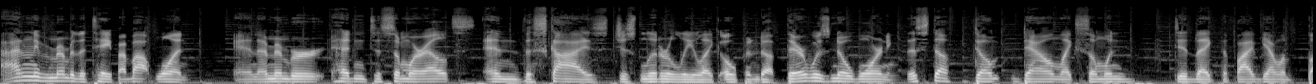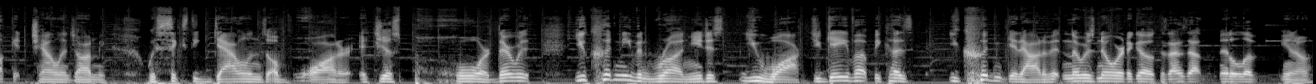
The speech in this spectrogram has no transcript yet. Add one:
I don't even remember the tape. I bought one and I remember heading to somewhere else, and the skies just literally like opened up. There was no warning. This stuff dumped down like someone did like the five gallon bucket challenge on me with 60 gallons of water. It just poured. There was, you couldn't even run. You just, you walked. You gave up because you couldn't get out of it, and there was nowhere to go because I was out in the middle of, you know,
